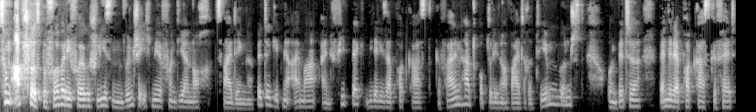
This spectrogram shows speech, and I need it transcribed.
Zum Abschluss, bevor wir die Folge schließen, wünsche ich mir von dir noch zwei Dinge. Bitte gib mir einmal ein Feedback, wie dir dieser Podcast gefallen hat, ob du dir noch weitere Themen wünschst. Und bitte, wenn dir der Podcast gefällt,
